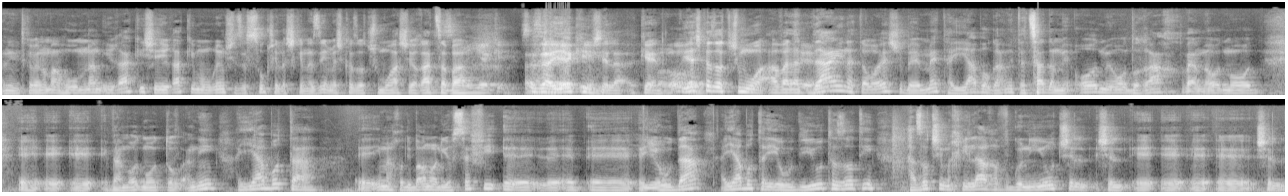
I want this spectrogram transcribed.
אני מתכוון לומר, הוא אמנם עיראקי, שעיראקים אומרים שזה סוג של אשכנזים, יש כזאת שמועה שרצה ב... זה היקים. זה היקים שלה, כן. ברור. יש כזאת שמועה, אבל כן. עדיין אתה רואה שבאמת היה בו גם את הצד המאוד מאוד רך והמאוד מאוד, אה, אה, אה, והמאוד מאוד תובעני, היה בו את ה... אה, אם אנחנו דיברנו על יוספי, אה, אה, יהודה, היה בו את היהודיות הזאת, הזאת שמכילה רבגוניות של, של, של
